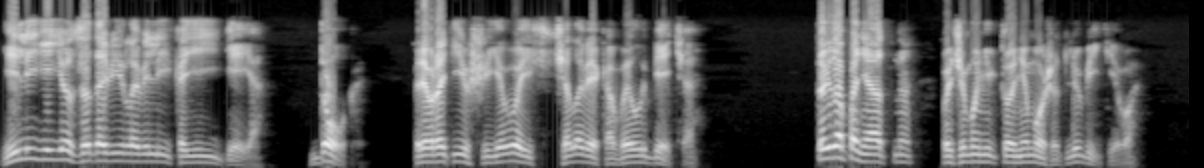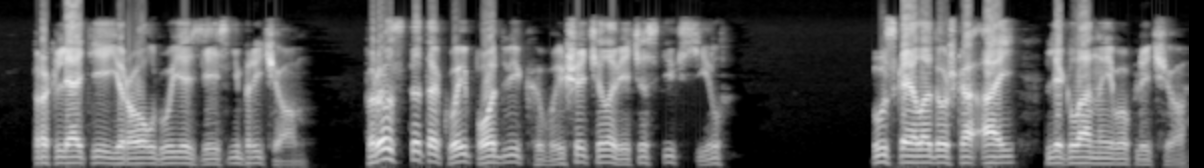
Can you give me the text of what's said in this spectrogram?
Или ее задавила великая идея, долг, превративший его из человека в Элбеча? Тогда понятно, почему никто не может любить его. Проклятие Еролгуя здесь ни при чем. Просто такой подвиг выше человеческих сил. Узкая ладошка Ай легла на его плечо.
